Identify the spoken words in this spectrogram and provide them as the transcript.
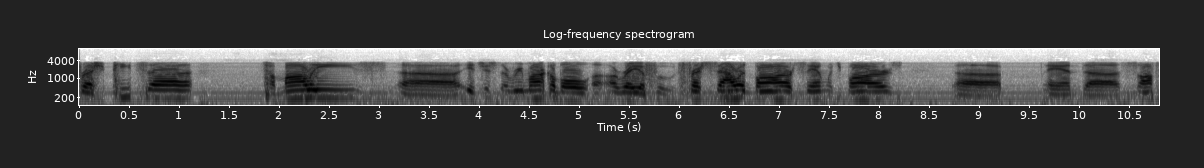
fresh pizza, tamales. Uh, it's just a remarkable uh, array of food. Fresh salad bar, sandwich bars, uh, and uh, soft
